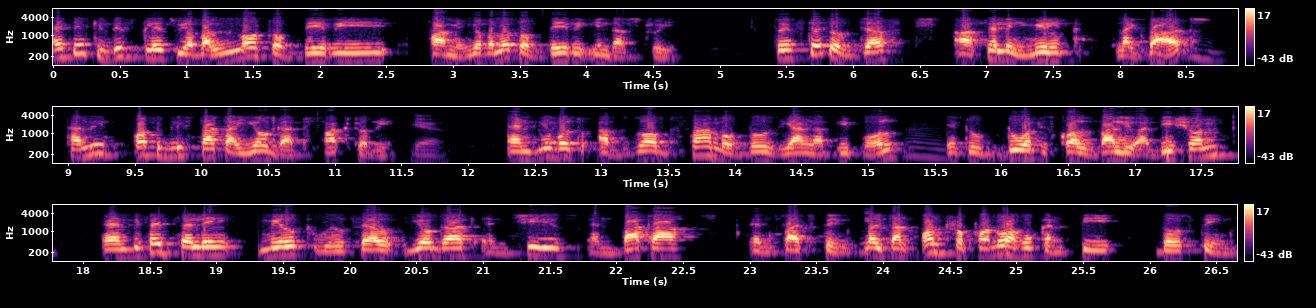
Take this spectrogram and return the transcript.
I think in this place we have a lot of dairy farming, we have a lot of dairy industry. So instead of just uh, selling milk like that, can we possibly start a yogurt factory? Yeah. and be able to absorb some of those younger people into do what is called value addition. And besides selling milk, we'll sell yogurt and cheese and butter and such things. Now, it's an entrepreneur who can see those things.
